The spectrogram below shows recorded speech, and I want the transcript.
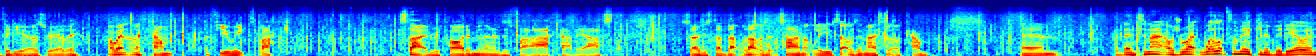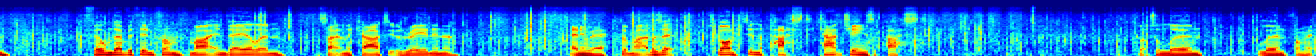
videos really. I went on a camp a few weeks back, started recording, and then I just thought, ah, I can't be asked. So I just had that. Well, that was at Tarn at Leaves. That was a nice little camp. Um, but then tonight I was right well up for making a video and filmed everything from Martindale and sat in the car because it was raining. And anyway, don't matter, does it? It's gone. It's in the past. Can't change the past. Got to learn, learn from it.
